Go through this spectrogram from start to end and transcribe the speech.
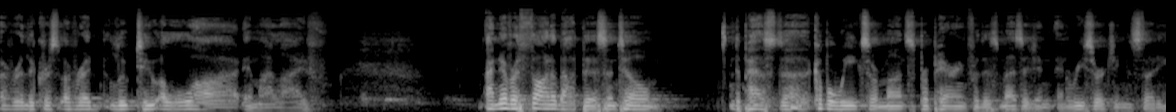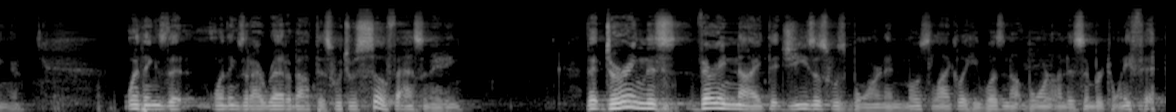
I've, read, the, I've read Luke 2 a lot in my life. I never thought about this until the past uh, couple weeks or months preparing for this message and, and researching and studying. And one of, things that, one of the things that I read about this, which was so fascinating, that during this very night that Jesus was born, and most likely he was not born on December 25th.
